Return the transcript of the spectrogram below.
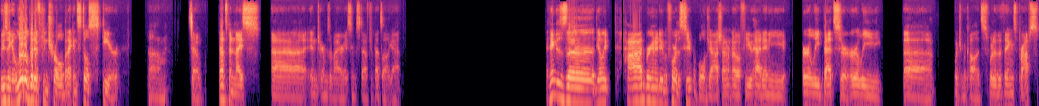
losing a little bit of control, but I can still steer. Um, so that's been nice uh, in terms of iRacing stuff. But that's all I got. I think this is the the only pod we're gonna do before the Super Bowl, Josh. I don't know if you had any early bets or early uh what you call it? What are the things? Props?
